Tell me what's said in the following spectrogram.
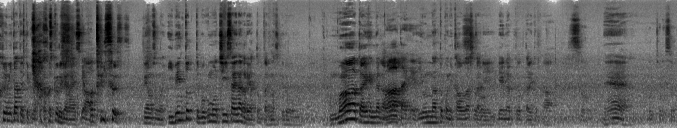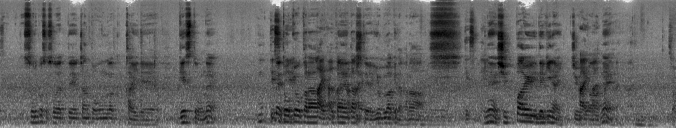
組み立てていくとか作るじゃないですか。本当にそうです。いやそのイベントって僕も小さいながらやったことありますけどまあ大変だから、まあ大変。いろんなとこに顔出したり連絡取ったりとか。そう。ねえ。本当にそうです。それこそそうやってちゃんと音楽会でゲストをねね。東京からお金出して呼ぶわけだから、ですね。ね、失敗できないっていうかね。そう。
